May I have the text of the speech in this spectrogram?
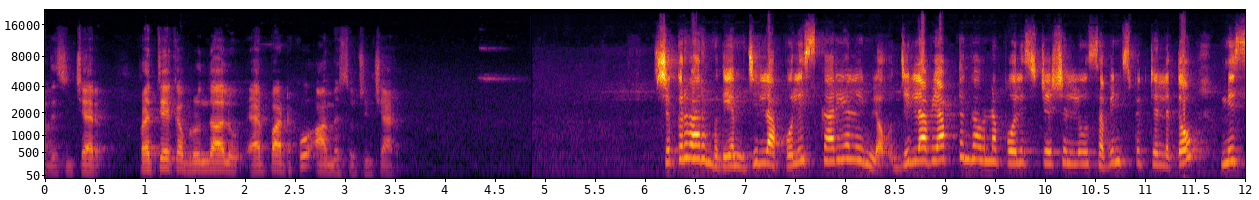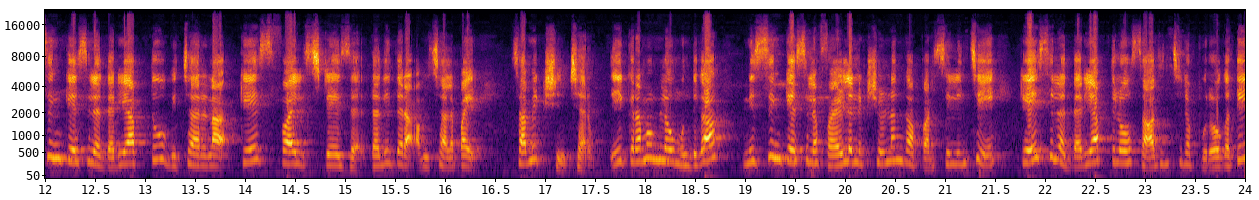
ఆదేశించారు ప్రత్యేక బృందాలు ఏర్పాటుకు ఆమె సూచించారు శుక్రవారం ఉదయం జిల్లా పోలీస్ కార్యాలయంలో జిల్లా వ్యాప్తంగా ఉన్న పోలీస్ స్టేషన్లు సబ్ ఇన్స్పెక్టర్లతో మిస్సింగ్ కేసుల దర్యాప్తు విచారణ కేస్ ఫైల్ స్టేజ్ తదితర అంశాలపై సమీక్షించారు ఈ క్రమంలో ముందుగా మిస్సింగ్ కేసుల ఫైళ్లను క్షుణ్ణంగా పరిశీలించి కేసుల దర్యాప్తులో సాధించిన పురోగతి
